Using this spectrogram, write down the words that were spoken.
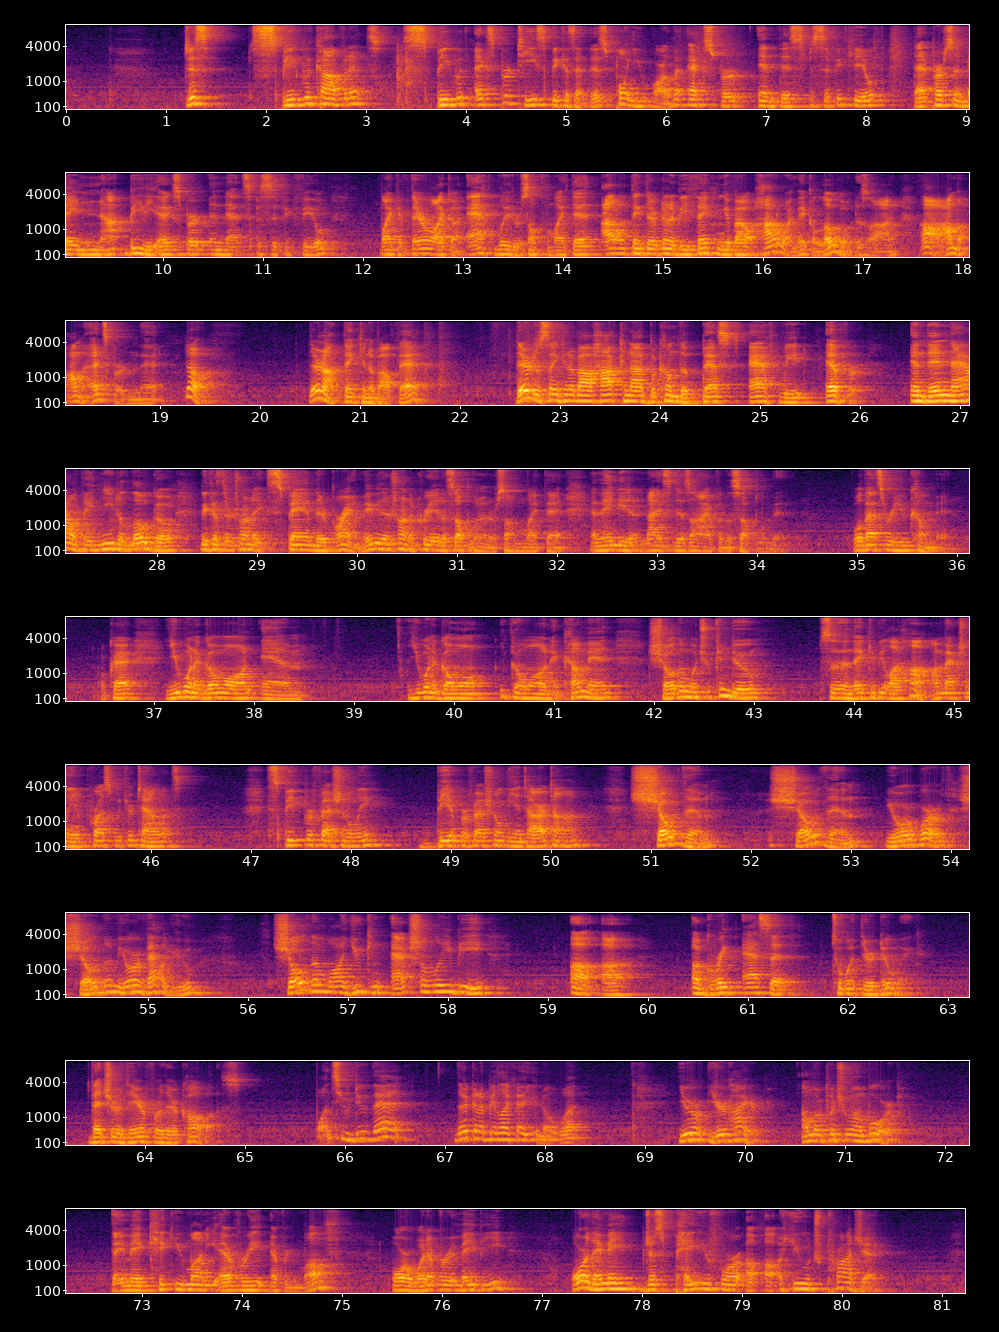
Just speak with confidence, speak with expertise, because at this point you are the expert in this specific field. That person may not be the expert in that specific field. Like if they're like an athlete or something like that, I don't think they're going to be thinking about how do I make a logo design. Oh, I'm a, I'm an expert in that. No, they're not thinking about that. They're just thinking about how can I become the best athlete ever. And then now they need a logo because they're trying to expand their brand. Maybe they're trying to create a supplement or something like that, and they need a nice design for the supplement. Well, that's where you come in. Okay? You want to go on and you want to go on go on and come in, show them what you can do so then they can be like, "Huh, I'm actually impressed with your talents." Speak professionally, be a professional the entire time. Show them show them your worth, show them your value Show them why you can actually be a, a, a great asset to what they're doing. that you're there for their cause. Once you do that, they're gonna be like, hey, you know what? You're you're hired. I'm gonna put you on board. They may kick you money every every month or whatever it may be, or they may just pay you for a, a huge project.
